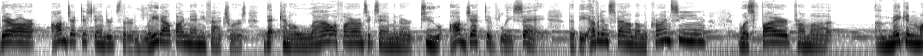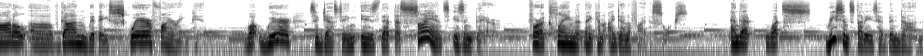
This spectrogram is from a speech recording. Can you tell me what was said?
There are objective standards that are laid out by manufacturers that can allow a firearms examiner to objectively say that the evidence found on the crime scene was fired from a, a make and model of gun with a square firing pin. What we're suggesting is that the science isn't there for a claim that they can identify the source. And that what recent studies have been done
